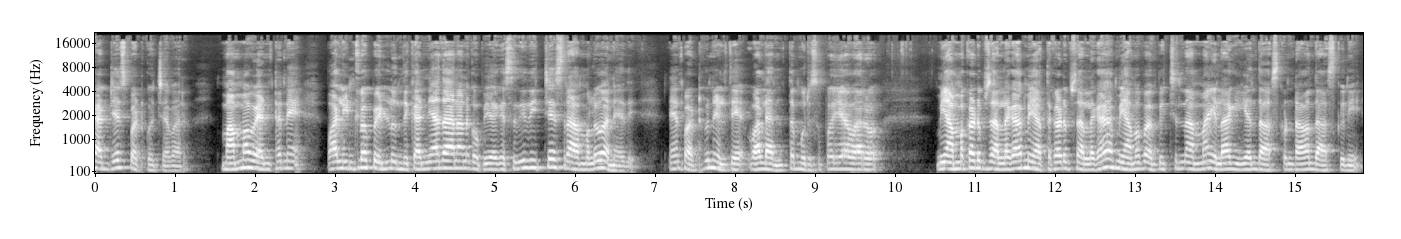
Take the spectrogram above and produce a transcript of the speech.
కట్ చేసి పట్టుకొచ్చేవారు. మా అమ్మ వెంటనే వాళ్ళ ఇంట్లో పెళ్ళి ఉంది కన్యాదానానికి ఉపయోగిస్తుంది ఇది ఇచ్చేసి రామ్మలు అనేది. నేను పట్టుకుని వెళ్తే వాళ్ళు ఎంత మురిసిపోయేవారో మీ అమ్మ కడుపు చల్లగా మీ అత్త కడుపు చల్లగా మీ అమ్మ పంపించింది అమ్మ ఇలాగ ఇయ్యం దాచుకుంటామని దాచుకుని.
